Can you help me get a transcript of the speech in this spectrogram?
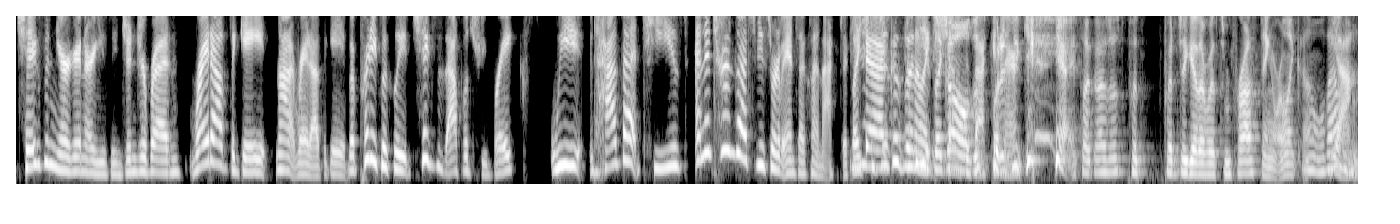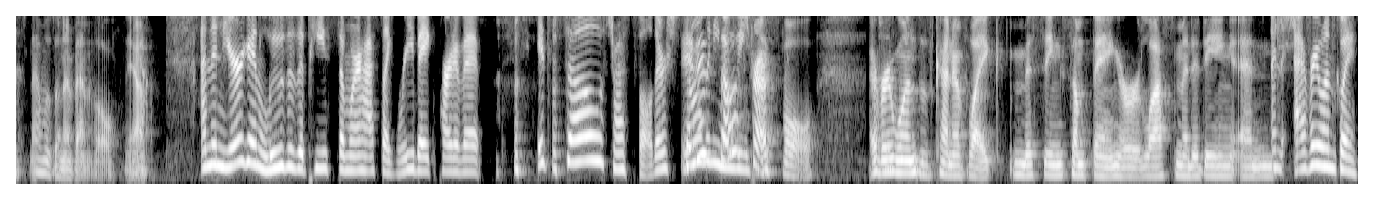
Chigs and Jurgen are using gingerbread right out the gate. Not right out the gate, but pretty quickly, Chigs' apple tree breaks. We had that teased, and it turns out to be sort of anticlimactic. Like yeah, because then kinda, he's like, shoves oh, I'll just put it together. Yeah, he's like, I'll just put put it together with some frosting. We're like, oh, well, that Yeah. was that was uneventful. Yeah. And then Jurgen loses a piece somewhere, has to like rebake part of it. It's so stressful. There's so it many is so moving parts. stressful. Everyone's is kind of like missing something or last minuting and, And everyone's going,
